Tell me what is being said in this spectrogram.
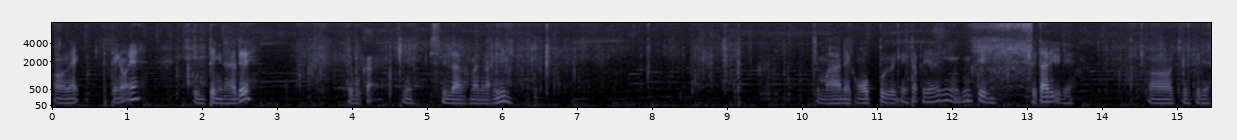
Alright kita tengok eh. Gunting dah ada. Kita buka. Sini bismillahirrahmanirrahim. Macam mana koper ni eh, tak payah ni gunting. Kita tarik je. Ok tu dia.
